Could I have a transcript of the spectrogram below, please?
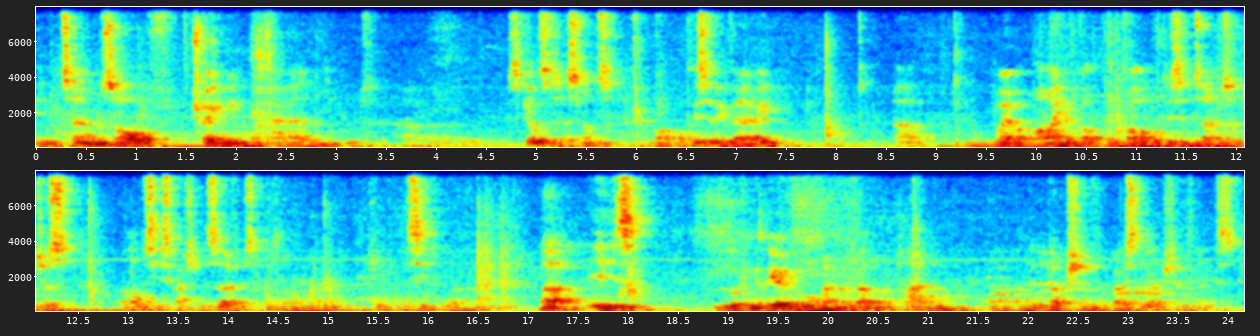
in terms of training and skills assessments, obviously vary. Uh, where I have got involved is in terms of just, and obviously scratching the surface because I'm uh, keeping the seat work, uh, is looking at the overall member development plan uh, and the induction for post-elections next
